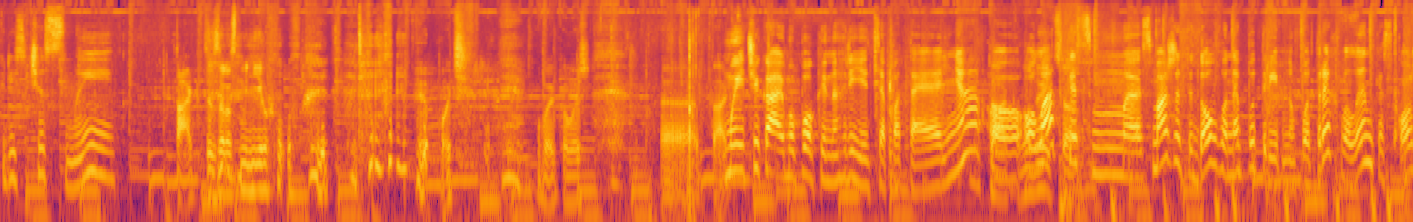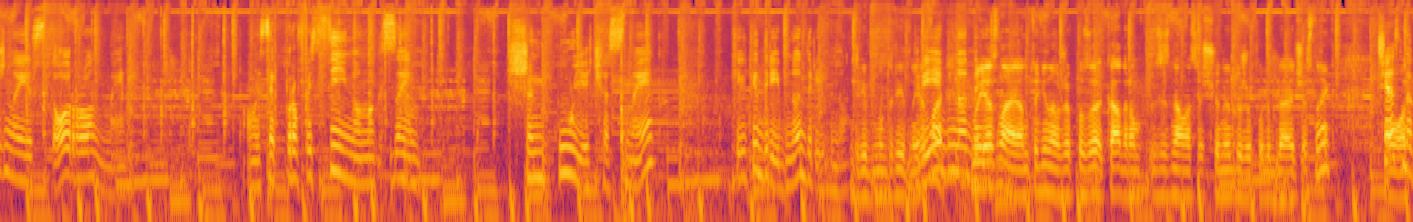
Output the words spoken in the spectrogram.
крізь часник. Так, ти зараз мені очі виколиш. Е, так. Ми чекаємо, поки нагріється пательня. Так, О, Оладки см- смажити довго не потрібно, по три хвилинки з кожної сторони. Ось як професійно Максим шинкує часник. Тільки дрібно, дрібно. Дрібно, дрібно. я Дрібно, знаю. Ну я дрібно. знаю, Антоніна вже поза кадром зізналася, що не дуже полюбляє чесник. Чесно От, ну,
